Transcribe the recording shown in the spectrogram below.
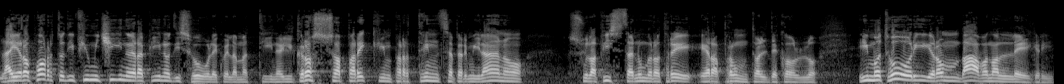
L'aeroporto di Fiumicino era pieno di sole quella mattina. Il grosso apparecchio in partenza per Milano sulla pista numero 3 era pronto al decollo. I motori rombavano allegri.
